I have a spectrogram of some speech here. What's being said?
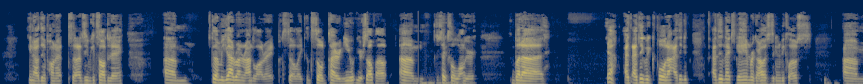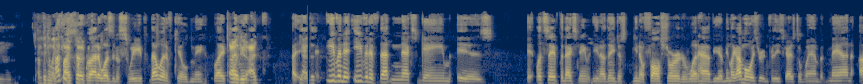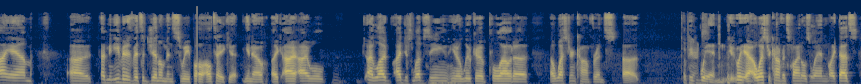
You know, the opponent. So as we can saw today, um, because I mean you gotta run around a lot, right? But still, like it's still tiring you yourself out. Um, just takes a little longer. But uh, yeah, I, I think we can pull it out. I think it, I think the next game, regardless, is going to be close. Um, I'm thinking like I'm five. just so point- glad it wasn't a sweep. That would have killed me. Like, Oh, I dude, mean, I I- yeah, the, even i- even if that next game is, let's say if the next game, you know, they just you know fall short or what have you. I mean, like I'm always rooting for these guys to win, but man, I am. Uh, I mean, even if it's a gentleman's sweep, I'll, I'll take it. You know, like I, I will. I love. I just love seeing you know Luka pull out a a Western Conference uh, appearance. win. yeah, a Western Conference Finals win. Like that's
